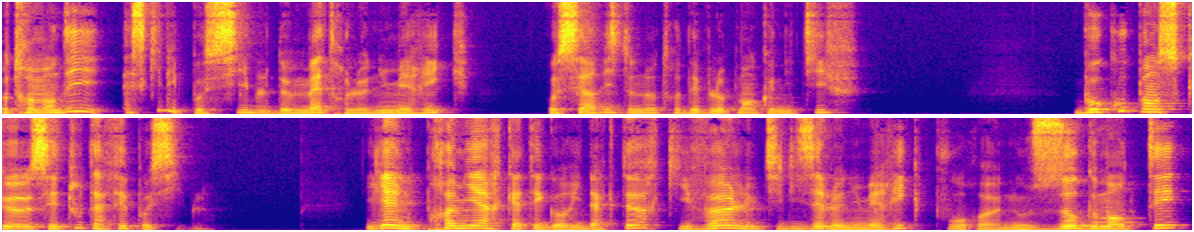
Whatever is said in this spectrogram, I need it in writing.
Autrement dit, est-ce qu'il est possible de mettre le numérique au service de notre développement cognitif? Beaucoup pensent que c'est tout à fait possible. Il y a une première catégorie d'acteurs qui veulent utiliser le numérique pour euh, nous augmenter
